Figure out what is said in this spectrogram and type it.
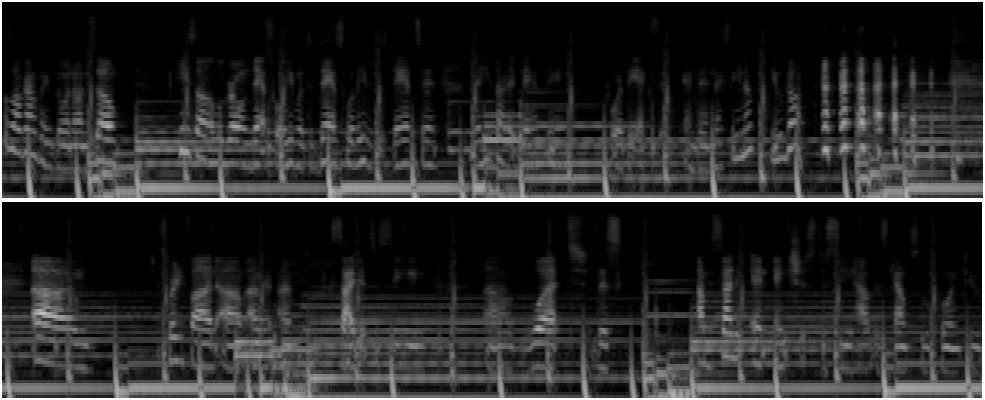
There's all kind of things going on. So he saw a little girl on the dance floor. He went to dance with her. He was just dancing. Then he started dancing toward the exit. And then next thing you know, he was gone. um, it's pretty fun. Um, I'm, I'm excited to see uh, what this. I'm excited and anxious to see how this council is going to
